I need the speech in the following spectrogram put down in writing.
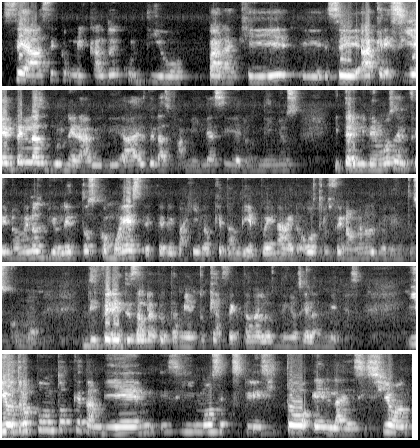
se hace como el caldo de cultivo para que eh, se acrecienten las vulnerabilidades de las familias y de los niños y terminemos en fenómenos violentos como este, pero imagino que también pueden haber otros fenómenos violentos como diferentes al reclutamiento que afectan a los niños y a las niñas. Y otro punto que también hicimos explícito en la decisión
